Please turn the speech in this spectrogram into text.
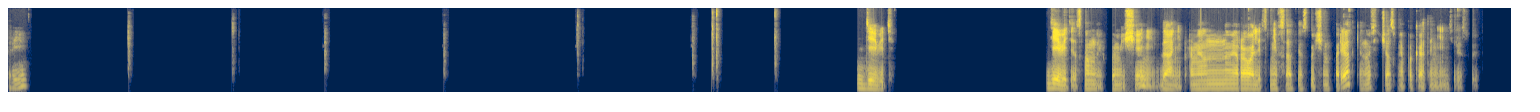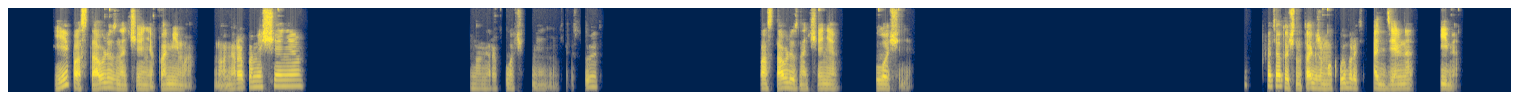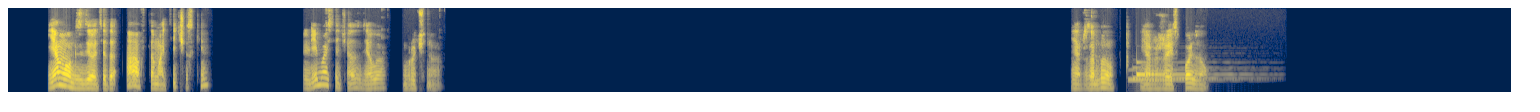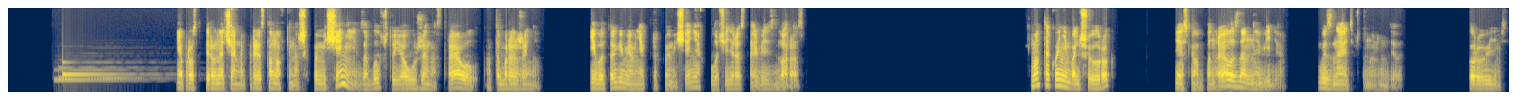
Три. Девять. Девять основных помещений. Да, они пронумеровались не в соответствующем порядке, но сейчас меня пока это не интересует. И поставлю значение помимо номера помещения. Номер и площадь меня не интересует. Поставлю значение площади. Хотя точно так же мог выбрать отдельно имя. Я мог сделать это автоматически, либо сейчас сделаю вручную. Я же забыл, я уже использовал. Я просто первоначально при расстановке наших помещений забыл, что я уже настраивал отображение. И в итоге меня в некоторых помещениях площади расставились два раза. Вот такой небольшой урок. Если вам понравилось данное видео, вы знаете, что нужно делать. Скоро увидимся.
